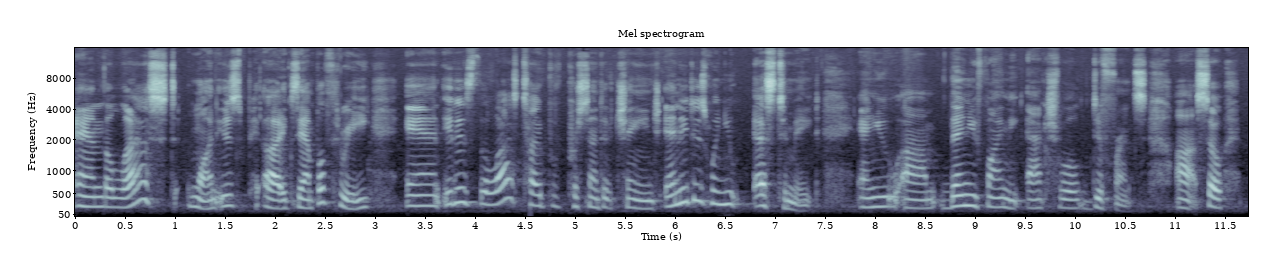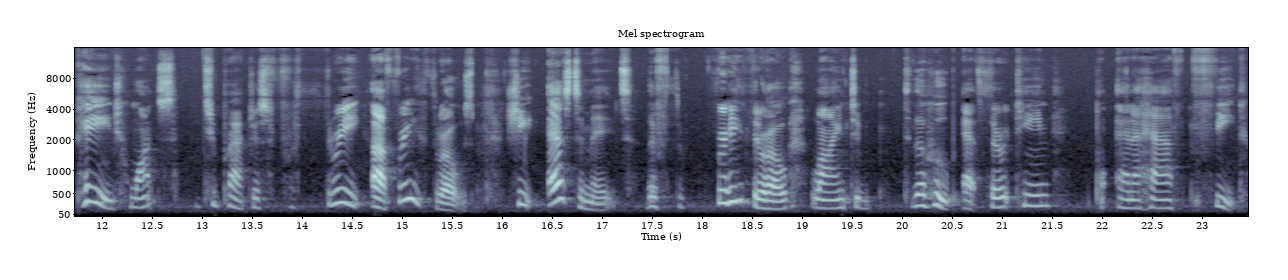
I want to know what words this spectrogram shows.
And the last one is uh, example three, and it is the last type of percent of change, and it is when you estimate, and you um, then you find the actual difference. Uh, so Paige wants to practice for three uh, free throws. She estimates the th- free throw line to, to the hoop at 13 and a half feet.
